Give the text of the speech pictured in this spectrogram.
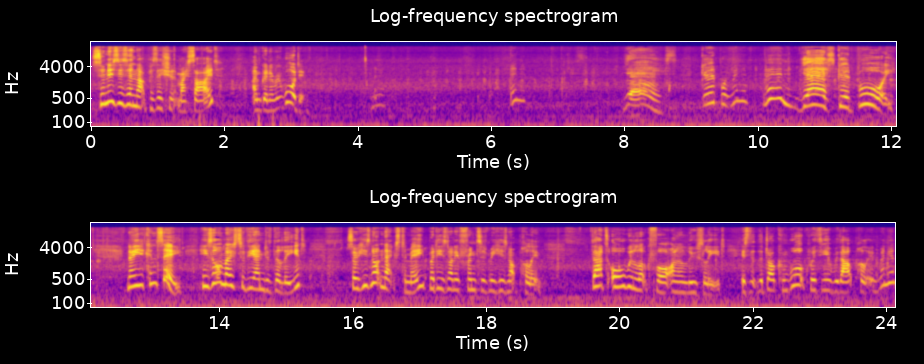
As soon as he's in that position at my side, I'm going to reward him. Yes. Good boy. Minion. Minion. Yes. Good boy. Now you can see he's almost to the end of the lead. So he's not next to me, but he's not in front of me. He's not pulling. That's all we look for on a loose lead, is that the dog can walk with you without pulling. Minion.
